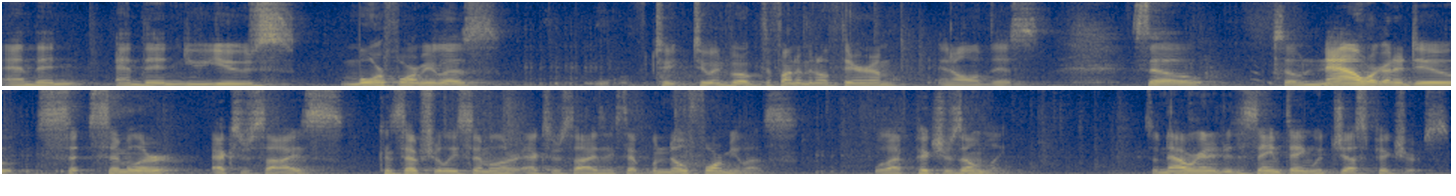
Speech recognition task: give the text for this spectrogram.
and then, and then you use more formulas to, to invoke the fundamental theorem and all of this. So, so now we're going to do si- similar exercise, conceptually similar exercise, except with no formulas. We'll have pictures only. So now we're going to do the same thing with just pictures.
